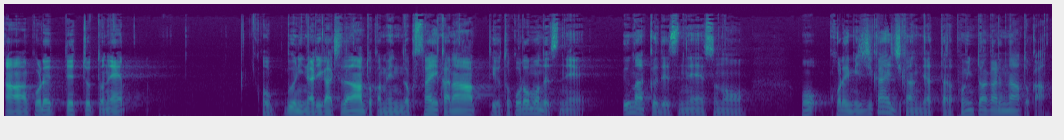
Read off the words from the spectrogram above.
ああ、これってちょっとね、億劫になりがちだなとかめんどくさいかなっていうところもですね、うまくですね、その、お、これ短い時間でやったらポイント上がるなとか、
